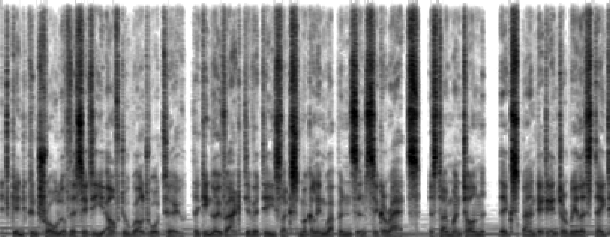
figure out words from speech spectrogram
It gained control of the city after World War II, taking over activities like smuggling weapons and cigarettes. As time went on, they expanded into real estate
